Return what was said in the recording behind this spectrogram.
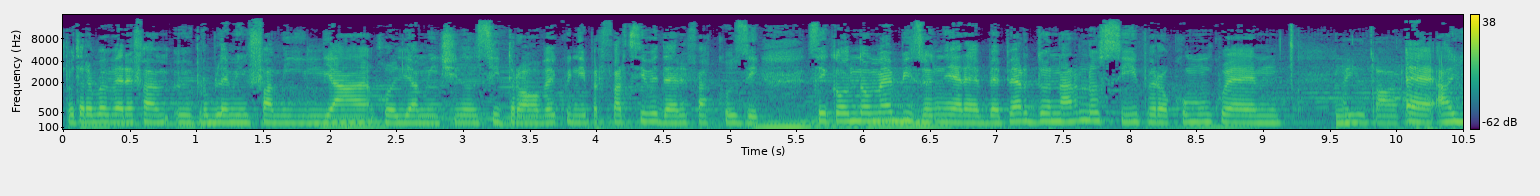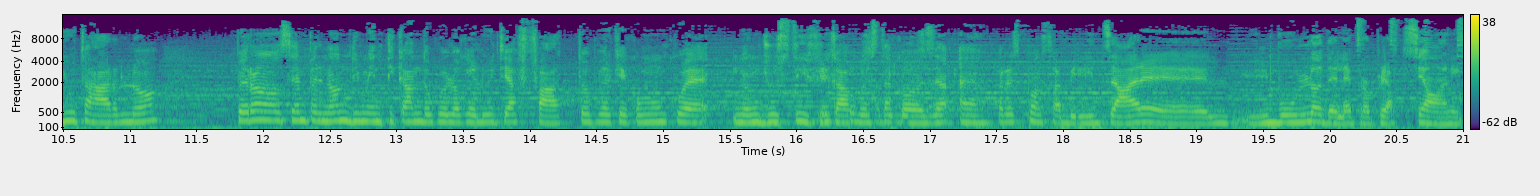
potrebbe avere fam- eh, problemi in famiglia, con gli amici non si trova e quindi per farsi vedere fa così. Secondo me bisognerebbe perdonarlo sì, però comunque mm, aiutarlo. Eh, aiutarlo però sempre non dimenticando quello che lui ti ha fatto perché comunque non giustifica questa cosa. Eh. Responsabilizzare il bullo delle proprie azioni,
